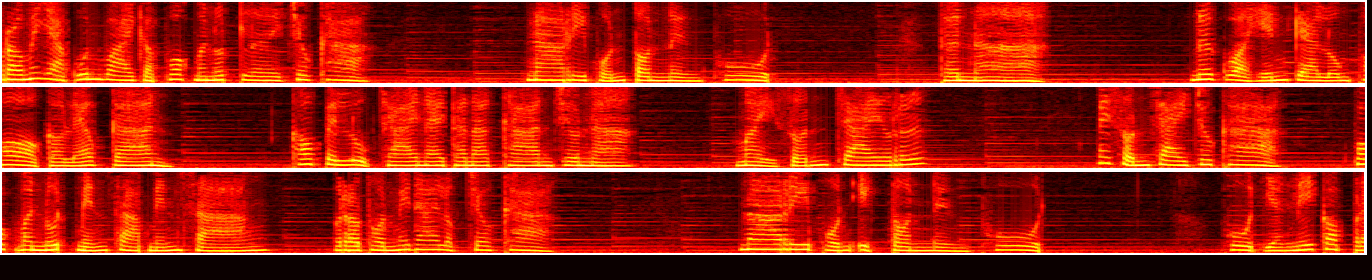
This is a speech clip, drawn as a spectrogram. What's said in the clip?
เราไม่อยากวุ่นวายกับพวกมนุษย์เลยเจ้าค่ะ นารีผลตนหนึ่งพูด เธอนา นึกว่าเห็นแก่หลวงพ่อก็แล้วกัน เขาเป็นลูกชายในธนาคารเชียวนา ไม่สนใจหรือ ไม่สนใจเจ้าค่ะ พวกมนุษย์เหม็นสาบเหม็นสาง เราทนไม่ได้หรอกเจ้าค่ะ นารีผลอีกตนหนึ่งพูด พูดอย่างนี้ก็แปล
